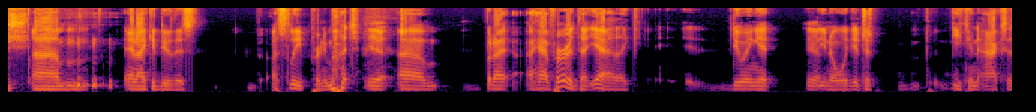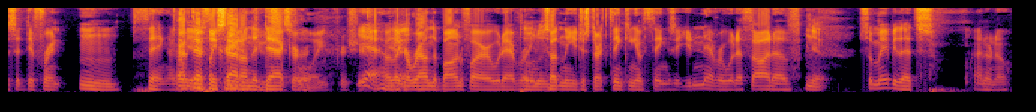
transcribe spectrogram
um, and I could do this asleep pretty much. yeah, Um, but I I have heard that yeah, like doing it, Yeah. you know, when you just you can access a different mm-hmm. thing. Like I've Yeah, definitely sat on the deck or flowing, for sure. yeah, or like around the bonfire or whatever, Totally. and suddenly you just start thinking of things that you never would have thought of. yeah, So maybe that's I don't know.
